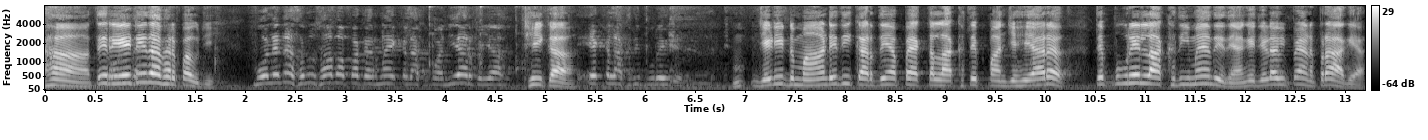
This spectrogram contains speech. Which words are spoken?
ਹਾਂ ਤੇ ਰੇਟ ਇਹਦਾ ਫਿਰ ਭਾਊ ਜੀ ਮੋਲੇ ਦਾ ਸੰਧੂ ਸਾਹਿਬ ਆਪਾਂ ਕਰਨਾ 1 ਲੱਖ 5000 ਰੁਪਇਆ। ਠੀਕ ਆ। 1 ਲੱਖ ਦੀ ਪੂਰੇ ਹੀ ਦੇ ਦੇਣੀ ਆ। ਜਿਹੜੀ ਡਿਮਾਂਡ ਇਹਦੀ ਕਰਦੇ ਆਪਾਂ 1 ਲੱਖ ਤੇ 5000 ਤੇ ਪੂਰੇ ਲੱਖ ਦੀ ਮੈਂ ਦੇ ਦਿਆਂਗੇ ਜਿਹੜਾ ਵੀ ਭੈਣ ਭਰਾ ਆ ਗਿਆ।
